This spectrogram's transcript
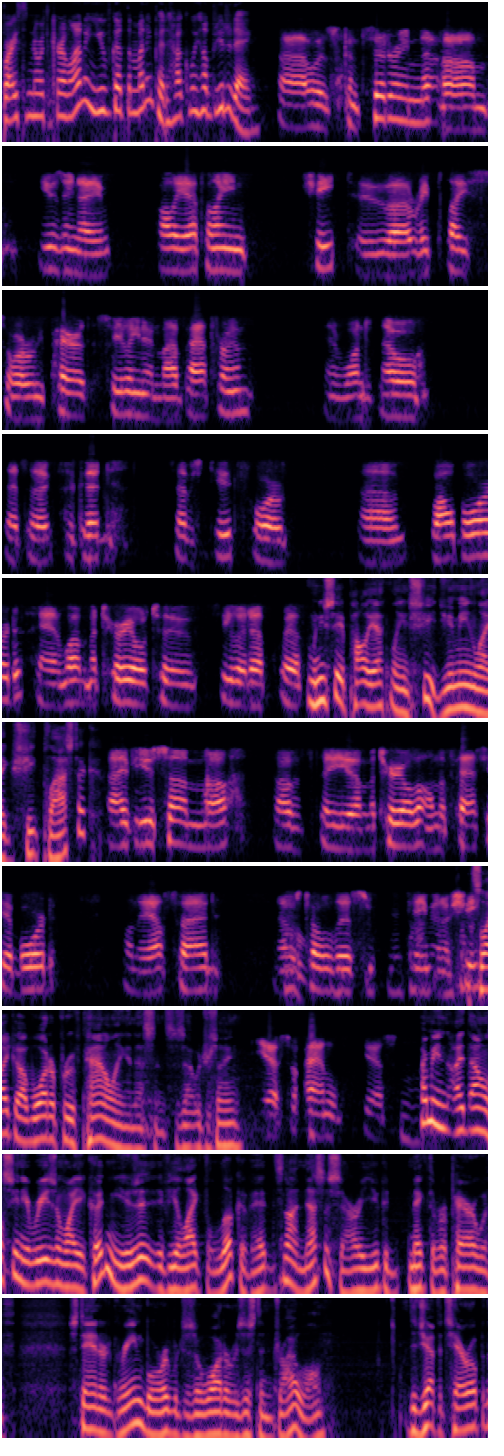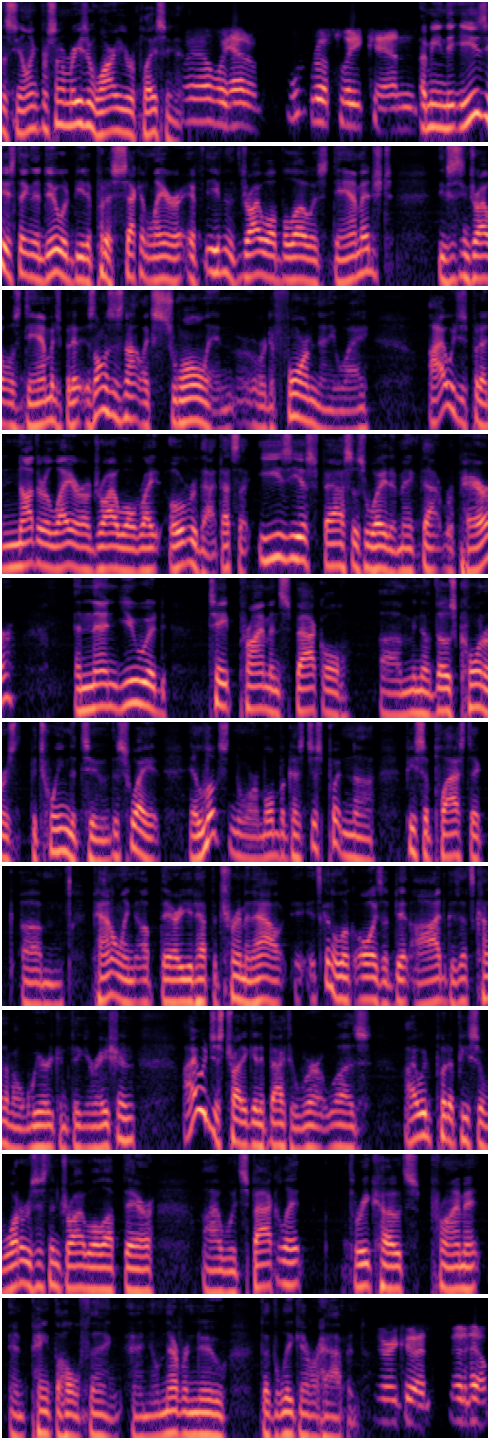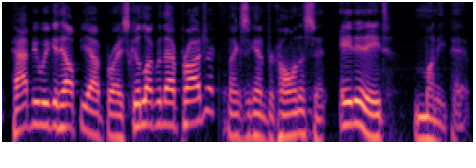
Bryson, North Carolina. You've got the Money Pit. How can we help you today? I was considering um, using a polyethylene sheet to uh, replace or repair the ceiling in my bathroom, and wanted to know if that's a, a good substitute for uh, wallboard and what material to seal it up with. When you say polyethylene sheet, do you mean like sheet plastic? I've used some uh, of the uh, material on the fascia board on the outside. And I was oh. told this came in a sheet. It's like a waterproof paneling in essence. Is that what you're saying? yes, a panel. Yes. I mean, I, I don't see any reason why you couldn't use it if you like the look of it. It's not necessary. You could make the repair with standard green board, which is a water resistant drywall. Did you have to tear open the ceiling for some reason? Why are you replacing it? Well, we had a roof leak, and I mean, the easiest thing to do would be to put a second layer. If even the drywall below is damaged, the existing drywall is damaged, but as long as it's not like swollen or deformed in any way, I would just put another layer of drywall right over that. That's the easiest, fastest way to make that repair. And then you would tape, prime, and spackle, um, you know, those corners between the two. This way, it, it looks normal because just putting a piece of plastic um, paneling up there, you'd have to trim it out. It's going to look always a bit odd because that's kind of a weird configuration. I would just try to get it back to where it was. I would put a piece of water resistant drywall up there. I would spackle it, three coats, prime it, and paint the whole thing. And you'll never knew that the leak ever happened. very good. Good help. Happy we could help you out, Bryce. Good luck with that project. Thanks again for calling us at 888 Money Pit.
